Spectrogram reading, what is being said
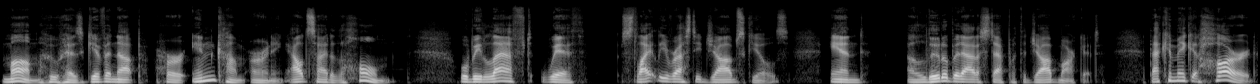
mom who has given up her income earning outside of the home will be left with slightly rusty job skills and a little bit out of step with the job market that can make it hard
